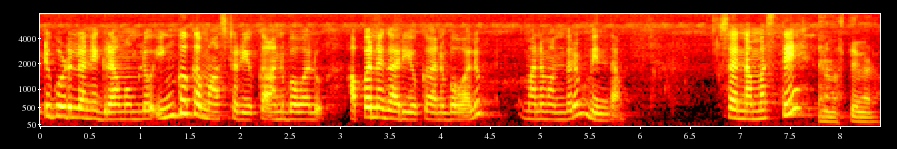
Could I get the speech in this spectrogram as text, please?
పెట్టుగోడులు అనే గ్రామంలో ఇంకొక మాస్టర్ యొక్క అనుభవాలు అప్పన్న గారి యొక్క అనుభవాలు మనం అందరం విందాం. సార్ నమస్తే. నమస్తే మేడం.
